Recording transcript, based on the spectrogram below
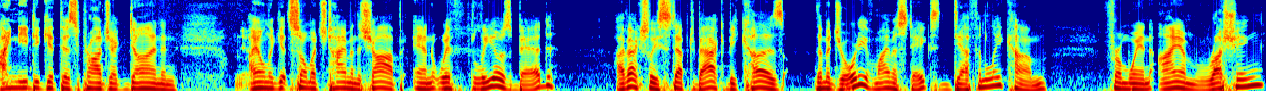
i need to get this project done and i only get so much time in the shop and with leo's bed i've actually stepped back because the majority of my mistakes definitely come from when i am rushing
